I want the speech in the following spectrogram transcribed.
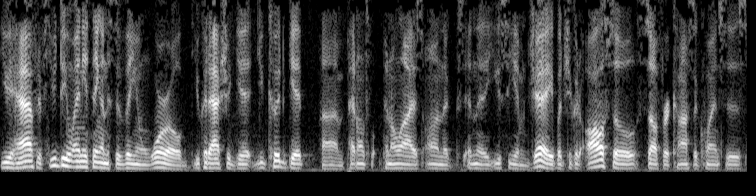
you have if you do anything in the civilian world, you could actually get you could get um, penalized on the in the UCMJ, but you could also suffer consequences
